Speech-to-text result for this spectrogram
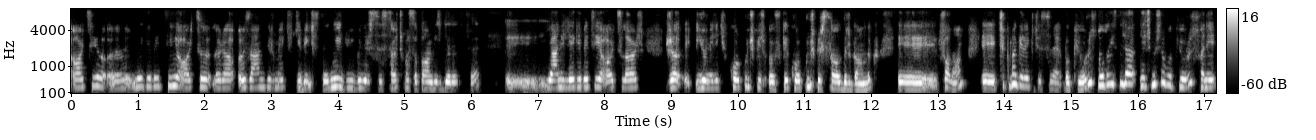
artıya, e, LGBT artılara özendirmek gibi işte neydi belirsiz saçma sapan bir gerekçe. E, yani LGBT artılar yönelik korkunç bir öfke, korkunç bir saldırganlık e, falan çıkma gerekçesine bakıyoruz. Dolayısıyla geçmişe bakıyoruz, hani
